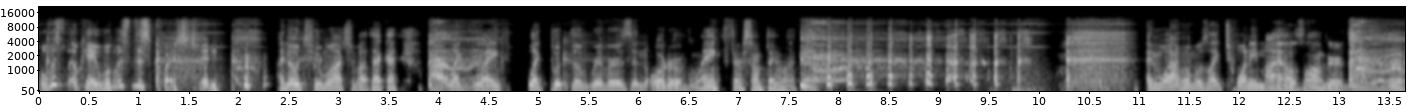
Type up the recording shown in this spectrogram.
What was okay? What was this question? I know too much about that guy. Uh, like length, like put the rivers in order of length or something like that. And one of them was like 20 miles longer than the other.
